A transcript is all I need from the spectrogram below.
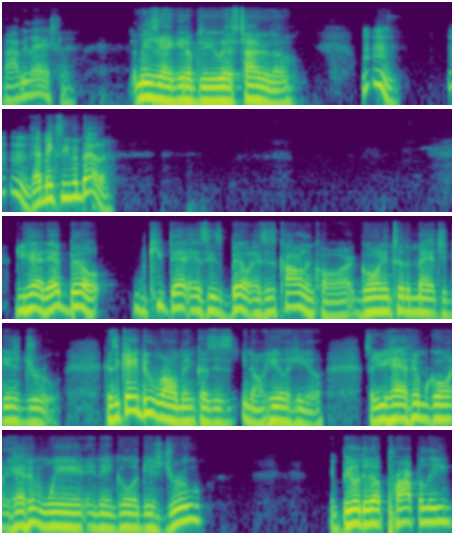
Bobby Lashley. That means he got to get up the U.S. title though. Mm-mm. Mm-mm. That makes it even better. You had that belt. Keep that as his belt, as his calling card going into the match against Drew, because he can't do Roman because it's you know heel heel. So you have him going, have him win, and then go against Drew, and build it up properly,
